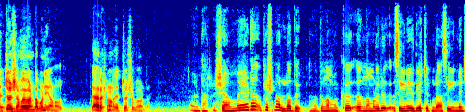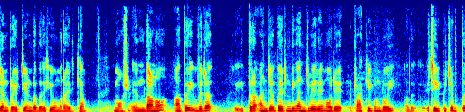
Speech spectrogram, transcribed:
ഏറ്റവും ക്ഷമ വേണ്ട പണിയാണോ ഡയറക്ഷനാണ് ഏറ്റവും ക്ഷമ വേണ്ടത്. ക്ഷമയുടെ പ്രശ്നമല്ല അത്. അത് നമുക്ക് നമ്മളൊരു സീൻ എഴുതി വെച്ചിട്ടുണ്ട്. ആ സീനിനെ ജനറേറ്റ് ചെയ്യേണ്ടത് ഹ്യൂമർ ആയിരിക്കാം. ഇമോഷൻ എന്താണോ അത് ഇവരെ ഇത്ര അഞ്ച് പേരുണ്ടെങ്കിൽ അഞ്ച് പേരെയും ഒരേ ട്രാക്കിൽ കൊണ്ടുപോയി അത് ചെയ്യിപ്പിച്ചെടുത്ത്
